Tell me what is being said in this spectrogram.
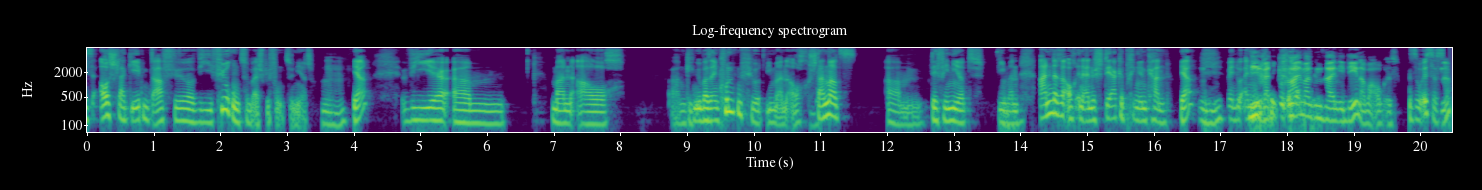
ist ausschlaggebend dafür, wie Führung zum Beispiel funktioniert. Mhm. Ja, wie ähm, man auch ähm, gegenüber seinen Kunden führt, wie man auch Standards ähm, definiert, wie man mhm. andere auch in eine Stärke bringen kann. Ja, mhm. wenn du einen wie radikal man in seinen Ideen aber auch ist. So ist es. Ne?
